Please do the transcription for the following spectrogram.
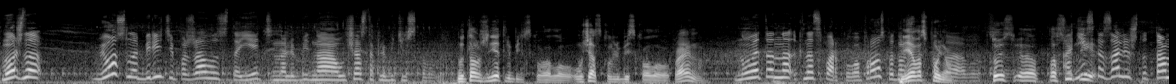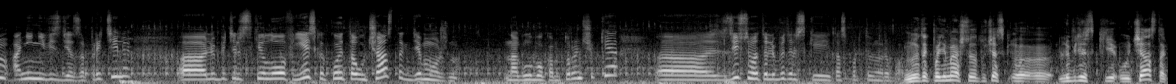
Можно весла берите, пожалуйста, едьте на, люби- на участок любительского лова. Но там же нет любительского лова, участков любительского лова, правильно? Ну это на- к нацпарку вопрос, потому Я что вас понял. вот, То есть, э, по Они сути, сказали, что там они не везде запретили э, любительский лов. Есть какой-то участок, где можно на глубоком Турунчуке. Э, здесь вот это любительский это спортивный рыбалка. ну я так понимаю, что этот участок, э, э, любительский участок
